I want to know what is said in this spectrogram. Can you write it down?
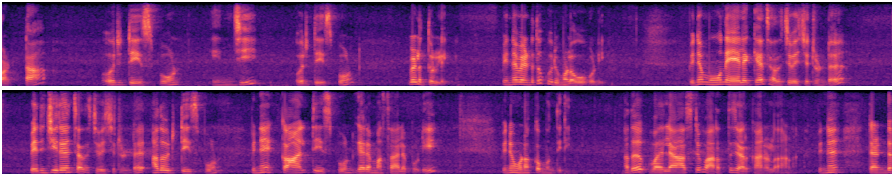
പട്ട ഒരു ടീസ്പൂൺ ഇഞ്ചി ഒരു ടീസ്പൂൺ വെളുത്തുള്ളി. പിന്നെ വേണ്ടത് കുരുമുളക് പൊടി. പിന്നെ മൂന്ന് ഏലക്ക ചതച്ച് വെച്ചിട്ടുണ്ട്. പെരിഞ്ചീരകം ചതച്ച് വെച്ചിട്ടുണ്ട്. അതൊരു ടീസ്പൂൺ. പിന്നെ കാൽ ടീസ്പൂൺ ഗരം മസാലപ്പൊടി. പിന്നെ ഉണക്കമുന്തിരി. അത് ലാസ്റ്റ് വറുത്ത് ചേർക്കാനുള്ളതാണ്. പിന്നെ രണ്ട്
